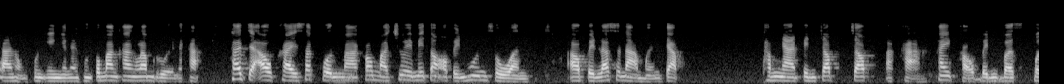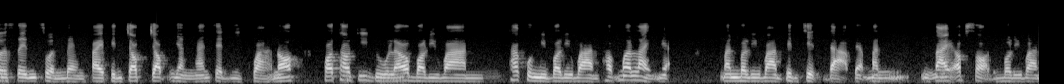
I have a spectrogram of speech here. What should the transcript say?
การของคุณเองยังไงคุณก็มั่งคั่งร่ำรวยแหละค่ะถ้าจะเอาใครสักคนมาเข้ามาช่วยไม่ต้องเอาเป็นหุ้นส่วน เอาเป็นลักษณะเหมือนกับทำงานเป็นจ็อบจ็อบอะค่ะ ให้เขาเป็นเปอร์เซ็นต์ส่วนแบ่งไปเป็นจ็อบจ็อบอย่างนั้นจะดีกว่าเนาะ เพราะเท่าที่ดูแล้วบริวาร ถ้าคุณมีบริวารเพราะเมื่อไหร่เนี่ย มันบริวารเป็นเจ็ดดาบเนี่ยมันนายออฟสอดบริวาร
